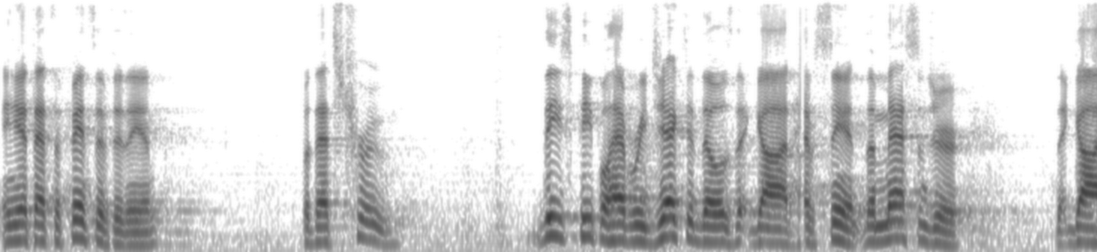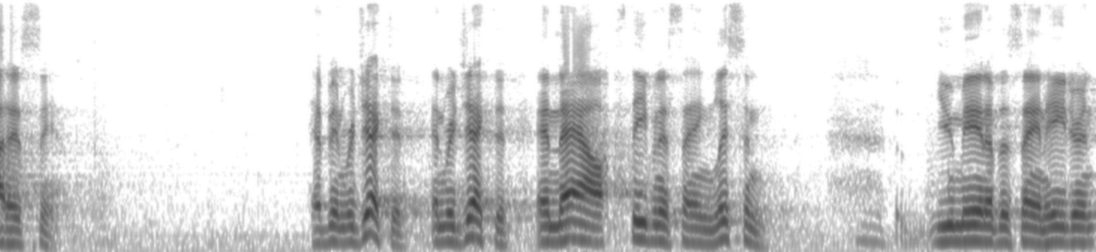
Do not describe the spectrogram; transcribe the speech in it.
And yet that's offensive to them, but that's true. These people have rejected those that God has sent, the messenger that God has sent. Have been rejected and rejected. And now Stephen is saying, listen, you men of the Sanhedrin,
